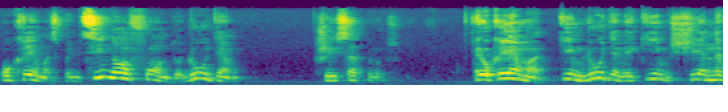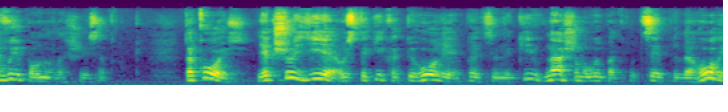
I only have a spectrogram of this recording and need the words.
окремо з пенсійного фонду людям 60 І окремо тим людям, яким ще не виповнилось 60 років. Так ось, якщо є ось такі категорії працівників, в нашому випадку це педагоги,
